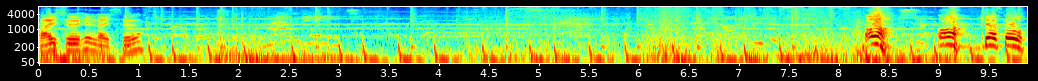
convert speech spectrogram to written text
나이스 힐 나이스 아! 아! 피 아까워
